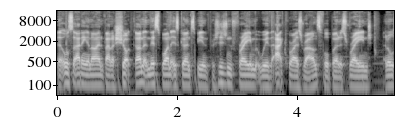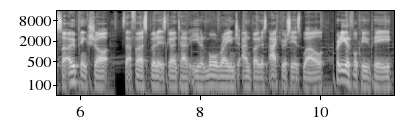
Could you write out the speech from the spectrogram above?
They're also adding an Iron Banner shotgun, and this one is going to be in the precision frame with accurized rounds for bonus range, and also opening shot, so that first bullet is going to have even more range and bonus accuracy as well. Pretty good for PvP.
